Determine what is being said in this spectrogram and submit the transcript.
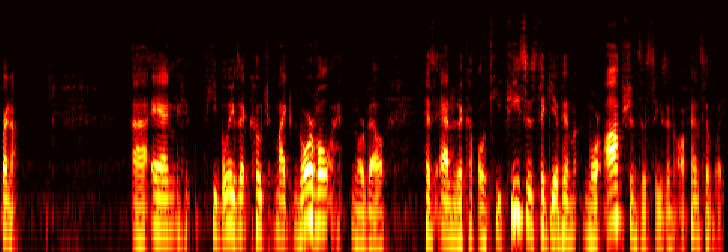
Why not? Uh, and he believes that coach Mike Norvell has added a couple of key pieces to give him more options this season offensively.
